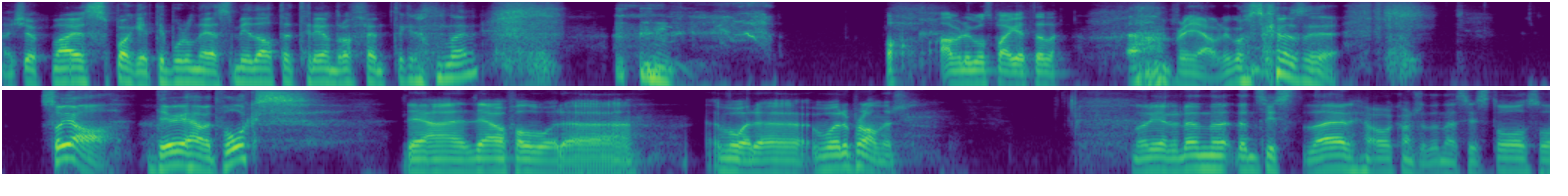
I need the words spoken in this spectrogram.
Jeg kjøper meg spagetti bolognese-middag til 350 kroner. Åh, da blir god spagetti, det. Ja, det blir jævlig godt, skal jeg si. Så ja, there you have it, folks. Det er, det er i hvert fall våre, våre, våre planer. Når det gjelder den, den siste der, og kanskje den nest siste òg, så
